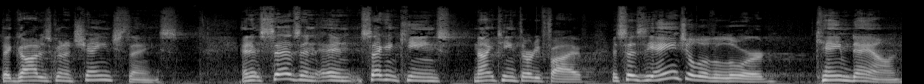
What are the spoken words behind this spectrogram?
that God is going to change things. And it says in, in 2 Kings 19.35, it says, The angel of the Lord came down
